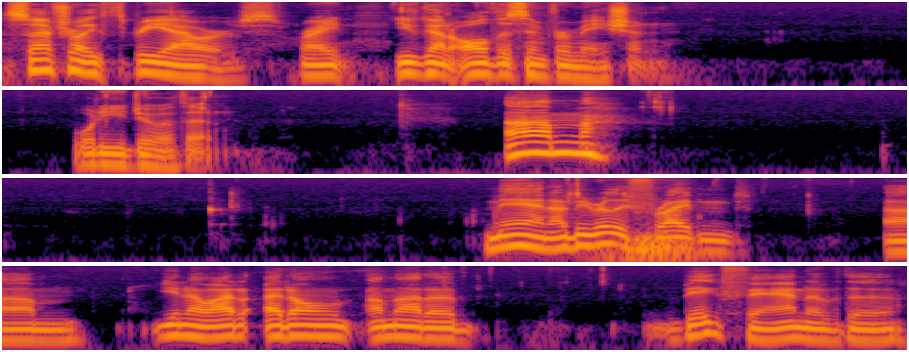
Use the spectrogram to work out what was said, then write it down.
So after like three hours, right, you've got all this information. What do you do with it? Um Man, I'd be really frightened. Um you know, I, I don't I'm not a big fan of the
